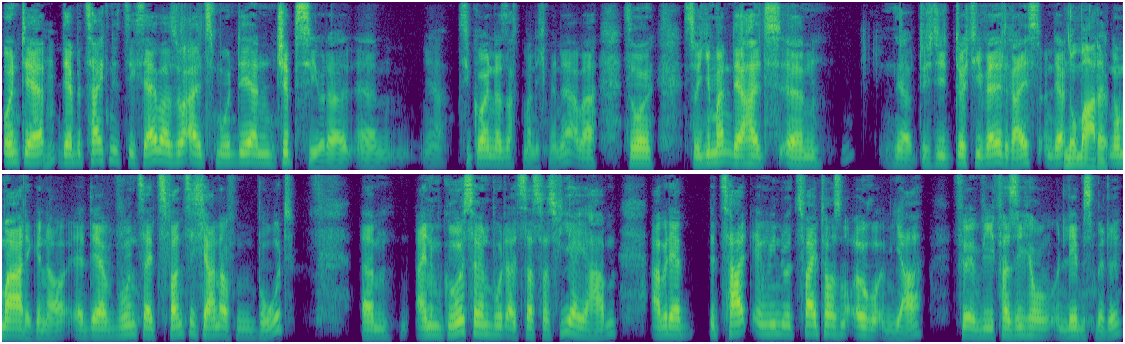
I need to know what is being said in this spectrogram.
Und der, mhm. der bezeichnet sich selber so als modernen Gypsy oder ähm, ja, Zigeuner sagt man nicht mehr, ne? Aber so, so jemand, der halt ähm, ja, durch die, durch die Welt reist. Und der, Nomade. Nomade, genau. Äh, der wohnt seit 20 Jahren auf einem Boot, ähm, einem größeren Boot als das, was wir hier haben. Aber der bezahlt irgendwie nur 2000 Euro im Jahr für irgendwie Versicherung und Lebensmittel.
